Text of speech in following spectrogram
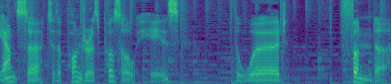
The answer to the ponderous puzzle is the word thunder.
